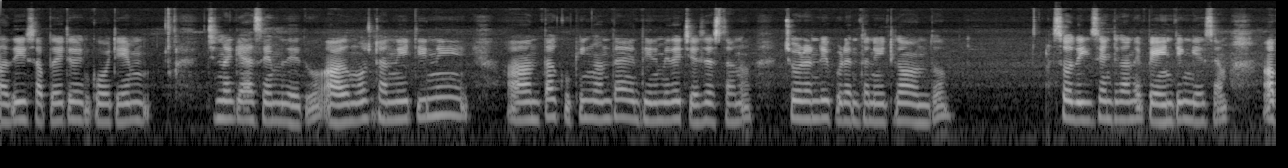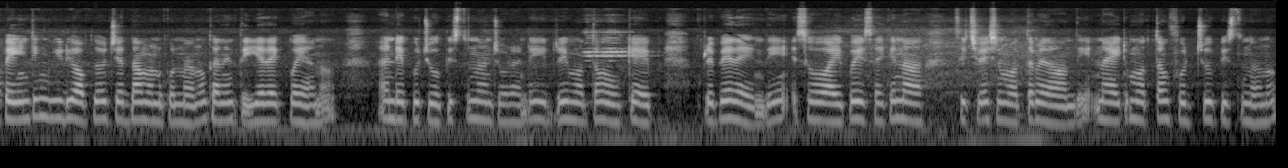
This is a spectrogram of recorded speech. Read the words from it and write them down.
మరి సపరేట్గా ఇంకోటి ఏం చిన్న గ్యాస్ ఏం లేదు. ఆల్మోస్ట్ అన్నిటినీ అంతా కుకింగ్ అంతా దీని మీదే చేసేస్తాను. చూడండి ఇప్పుడు ఎంత నీట్గా ఉందో. సో రీసెంట్గానే పెయింటింగ్ వేసాం. ఆ పెయింటింగ్ వీడియో అప్లోడ్ చేద్దాం అనుకున్నాను కానీ తీయలేకపోయాను. అండ్ ఇప్పుడు చూపిస్తున్నాను చూడండి. ఇడ్లీ మొత్తం ఓకే ప్రిపేర్ అయింది. సో అయిపోయేసరికి నా సిచ్యువేషన్ మొత్తం ఇలా ఉంది. నైట్ మొత్తం ఫుడ్ చూపిస్తున్నాను.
